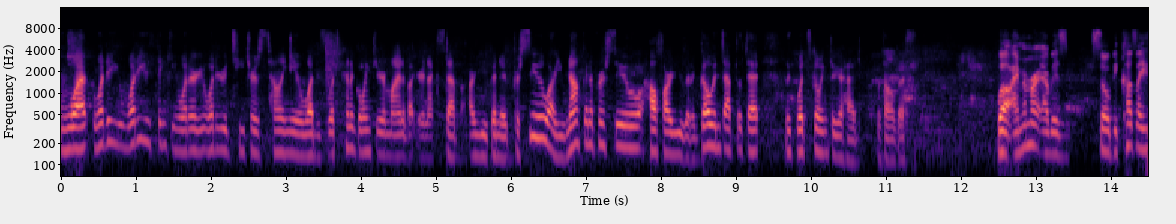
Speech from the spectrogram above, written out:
What what are you what are you thinking? What are you, what are your teachers telling you? What is what's kind of going through your mind about your next step? Are you going to pursue? Are you not going to pursue? How far are you going to go in depth with it? Like, what's going through your head with all this? Well, I remember I was so because I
